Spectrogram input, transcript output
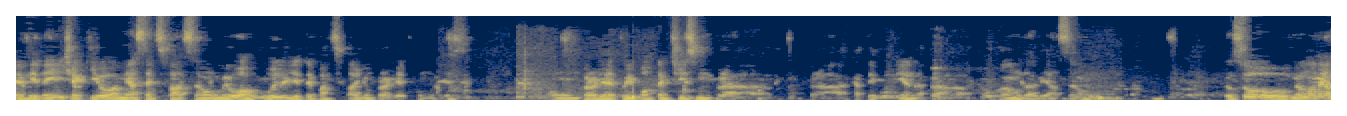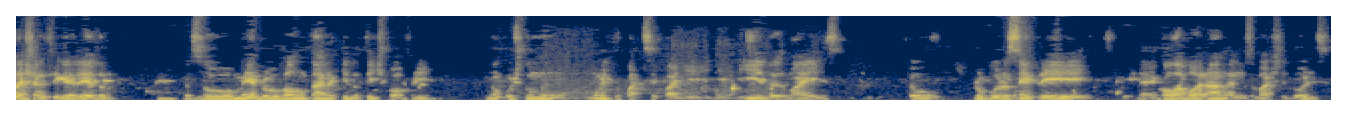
evidente aqui a minha satisfação, o meu orgulho de ter participado de um projeto como esse. Um projeto importantíssimo para categoria, né, para o ramo da aviação. Eu sou, meu nome é Alexandre Figueiredo, eu sou membro voluntário aqui do Teach for Free. Não costumo muito participar de, de vidas, mas eu procuro sempre é, colaborar né, nos bastidores.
